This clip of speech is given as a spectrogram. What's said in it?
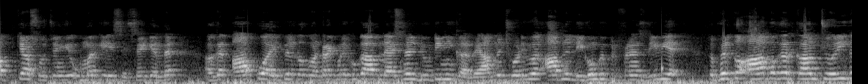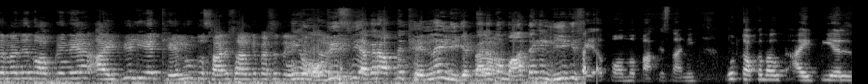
आप क्या सोचेंगे उम्र के इस हिस्से के अंदर? अगर आपको आईपीएल का कॉन्ट्रैक्ट मिले क्योंकि आप नेशनल ड्यूटी नहीं कर रहे आपने छोड़ी हुई आपने लीगों की प्रेफरेंस दी हुई है तो फिर तो आप अगर काम चोरी करना चाहें तो आप कहेंगे यार आईपीएल ये खेल लू तो सारे साल के पैसे तो नहीं ऑब्वियसली अगर आपने खेलना ही लीग है पहले तो हाँ। बात है कि लीग ही फॉर्मर पाकिस्तानी वो talk about IPL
